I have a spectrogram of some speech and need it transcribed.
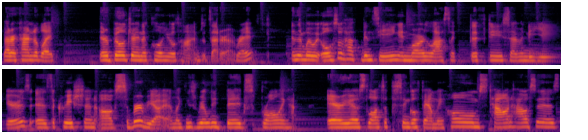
that are kind of like they're built during the colonial times, etc. Right? And then what we also have been seeing in more the last like 50, 70 years is the creation of suburbia and like these really big sprawling areas, lots of single family homes, townhouses,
